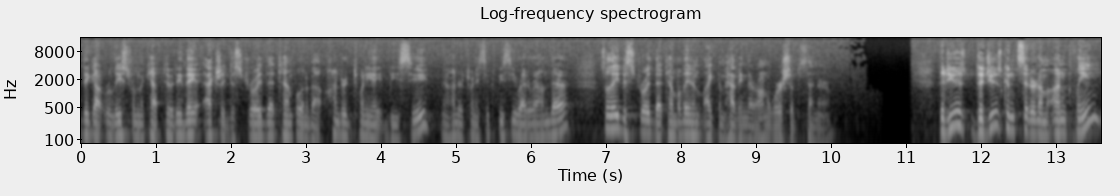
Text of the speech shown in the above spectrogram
they got released from the captivity. They actually destroyed that temple in about 128 BC, 126 BC, right around there. So they destroyed that temple. They didn't like them having their own worship center. The Jews, the Jews considered them unclean,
